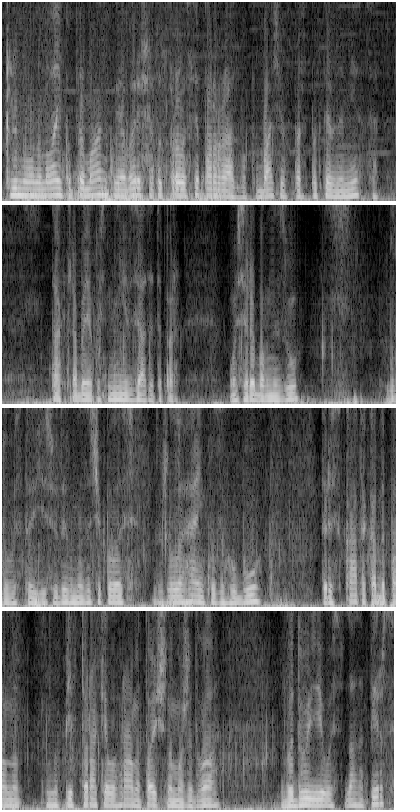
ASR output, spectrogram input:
Клюнув на маленьку приманку, я вирішив тут провести пару разів, бо побачив перспективне місце. Так, треба якось мені її взяти тепер. Ось риба внизу. Буду вести її сюди, вона зачепилась дуже легенько за губу. Тріска така, напевно, ну, півтора кілограми, точно, може два. Веду її ось туди на пірс.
